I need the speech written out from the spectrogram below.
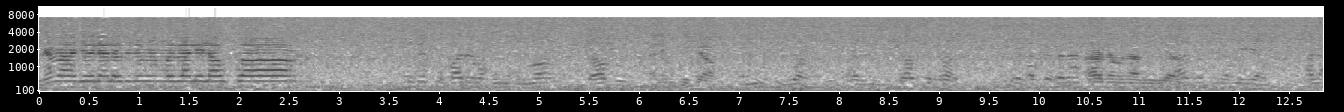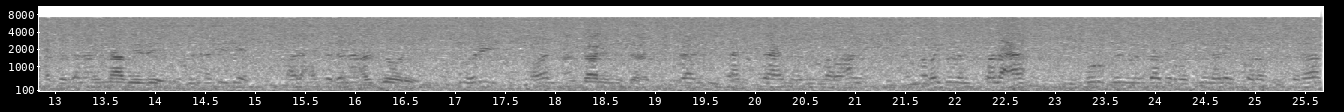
إنما جعل الاذن من قبل الأبصار. البخاري رحمه الله باب الامتشاط الانتشار. الانتشار في الرأس. يقول حدثنا آدم بن أبي إياس. هذا بن أبي إياس. قال حدثنا ابن أبي ذئب. ابن أبي زيد قال حدثنا الزهري. الزهري. قال عن سالم بن سعد. سالم بن سعد الساعدي رضي الله عنه أن رجلا اطلع في قرب من باب الرسول عليه الصلاة والسلام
